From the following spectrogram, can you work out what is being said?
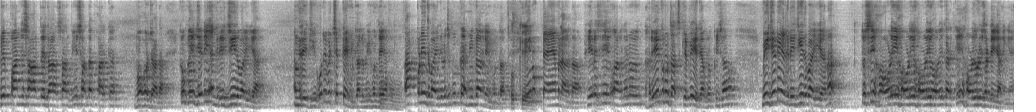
ਫਿਰ 5 ਸਾਲ ਤੇ 10 ਸਾਲ 20 ਸਾਲ ਦਾ ਫ਼ਰਕ ਬਹੁਤ ਜ਼ਿਆਦਾ। ਕਿਉਂਕਿ ਜਿਹੜੀ ਅੰਗਰੇਜ਼ੀ ਦਵਾਈ ਆ ਅੰਗਰੇਜ਼ੀ ਉਹਦੇ ਵਿੱਚ ਕੈਮੀਕਲ ਵੀ ਹੁੰਦੇ ਆ ਆਪਣੀ ਦਵਾਈ ਦੇ ਵਿੱਚ ਕੋਈ ਕੈਮੀਕਲ ਨਹੀਂ ਹੁੰਦਾ Okay. ਇਹਨੂੰ ਟਾਈਮ ਲੱਗਦਾ ਫਿਰ ਅਸੀਂ ਅਗਲੇ ਨੂੰ ਹਰੇਕ ਨੂੰ ਦੱਸ ਕੇ ਭੇਜਦੇ ਆ ਫਰੂਕੀ ਸਾਹਿਬ ਵੀ ਜਿਹੜੀ ਅੰਗਰੇਜ਼ੀ ਦਵਾਈ ਆ ਨਾ ਤੁਸੀਂ ਹੌਲੀ ਹੌਲੀ ਹੌਲੀ ਹੌਲੀ ਕਰਕੇ ਹੌਲੀ ਹੌਲੀ ਛੱਡੀ ਜਾਣੀ ਹੈ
